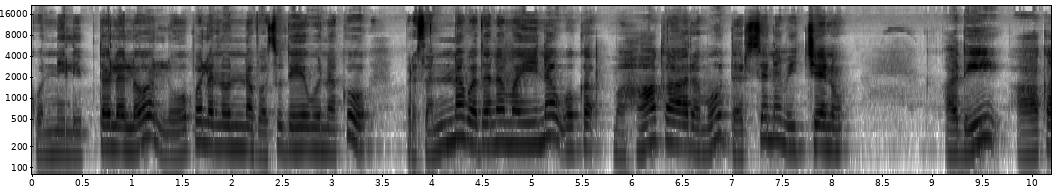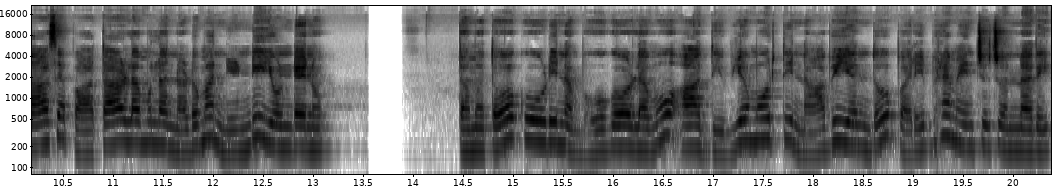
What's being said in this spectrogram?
కొన్ని లిప్తలలో లోపలనున్న వసుదేవునకు ప్రసన్నవదనమైన ఒక మహాకారము దర్శనమిచ్చెను. అది ఆకాశ పాతాళముల నడుమ నిండియుండెను. తమతో కూడిన భూగోళము ఆ దివ్యమూర్తి నాభియందు పరిభ్రమించుచున్నది.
